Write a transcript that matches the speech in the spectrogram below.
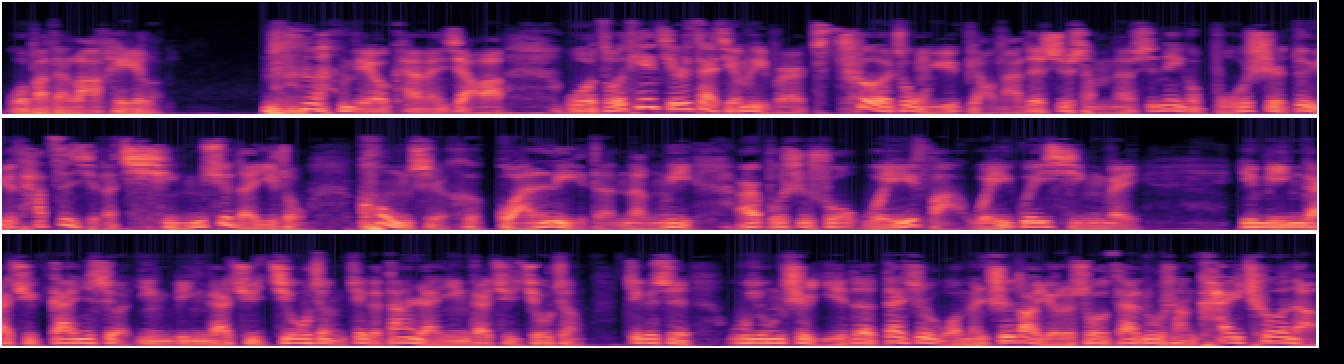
我把他拉黑了。没有开玩笑啊！我昨天其实，在节目里边侧重于表达的是什么呢？是那个博士对于他自己的情绪的一种控制和管理的能力，而不是说违法违规行为应不应该去干涉，应不应该去纠正。这个当然应该去纠正，这个是毋庸置疑的。但是我们知道，有的时候在路上开车呢。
